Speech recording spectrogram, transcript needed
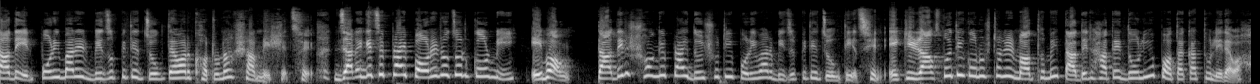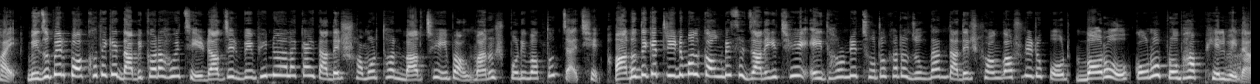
তাদের পরিবারের বিজেপিতে যোগ দেওয়ার ঘটনা সামনে এসেছে। জানা গেছে, প্রায় পনেরো জন কর্মী এবং তাদের সঙ্গে প্রায় দুইশোটি পরিবার বিজেপিতে যোগ দিয়েছেন। একটি রাজনৈতিক অনুষ্ঠানের মাধ্যমে তাদের হাতে দলীয় পতাকা তুলে দেওয়া হয়। বিজেপির পক্ষ থেকে দাবি করা হয়েছে, রাজ্যের বিভিন্ন এলাকায় তাদের সমর্থন বাড়ছে এবং মানুষ পরিবর্তন চাইছেন। অন্যদিকে, তৃণমূল কংগ্রেসে জানিয়েছে, এই ধরনের ছোটখাটো যোগদান তাদের সংগঠনের উপর বড় কোনো প্রভাব ফেলবে না।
